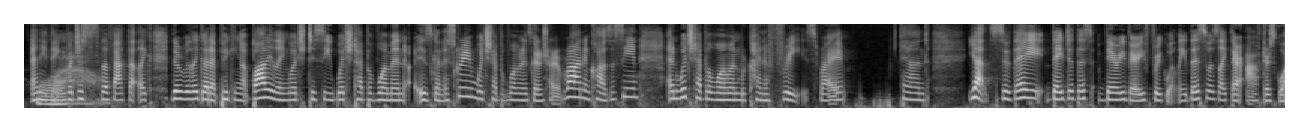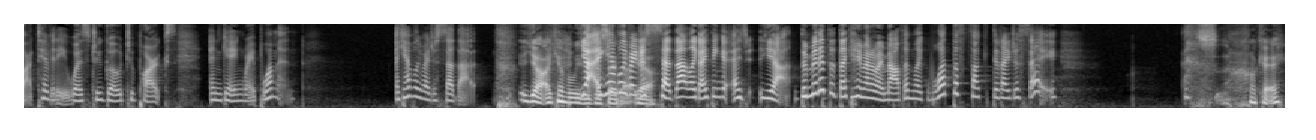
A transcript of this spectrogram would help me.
anything, but just the fact that like they're really good at picking up body language to see which type of woman is going to scream, which type of woman is going to try to run and cause a scene, and which type of woman would kind of freeze, right? And yeah, so they they did this very very frequently. This was like their after school activity was to go to parks and gang rape women. I can't believe I just said that. yeah, I can't believe. Yeah, I just can't said believe that. I just said that. Like, I think, I, yeah, the minute that that came out of my mouth, I'm like, what the fuck did I just say? Okay.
